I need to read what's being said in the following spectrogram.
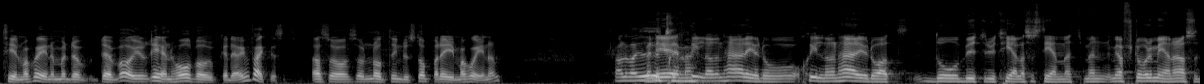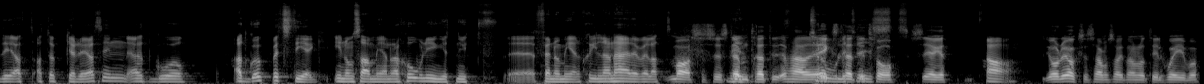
till maskinen men det, det var ju en ren hårdvaruuppgradering faktiskt. Alltså så någonting du stoppade i maskinen. Ja, det var ju Men det, skillnaden här är ju då, skillnaden här är ju då att då byter du ut hela systemet Men jag förstår vad du menar, alltså det att, att uppgradera sin, att gå Att gå upp ett steg inom samma generation är ju inget nytt eh, fenomen Skillnaden här är väl att, Master System Det- 30, den här X32 troligtvis- seget ja gjorde ju också samma sak när de till skivor.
